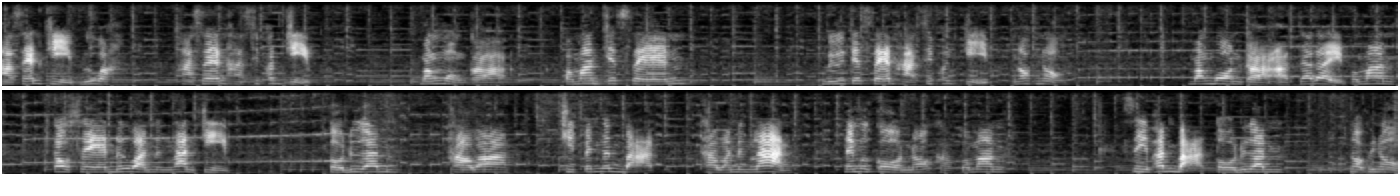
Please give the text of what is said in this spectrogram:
หาแสนกีบหรือว่าหาแสนหาสิบพันกีบบางหม่องกะประมาณเจ็ดแสน หรือ7จ็ดแสนหาสิบพันกีบเนาะพี่น้องบางบอลกะอาจจะได้ประมาณเก้าแสนหรือว่าหนึ่งล้านกีบ ต่อเดือนถ้าว่าคิดเป็นเงินบาทถ้าว่า1ล้าน ในมือก่อนเนาะก็ประมาณ4,000บาทต่อเดือนเนาะพี่น้อง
